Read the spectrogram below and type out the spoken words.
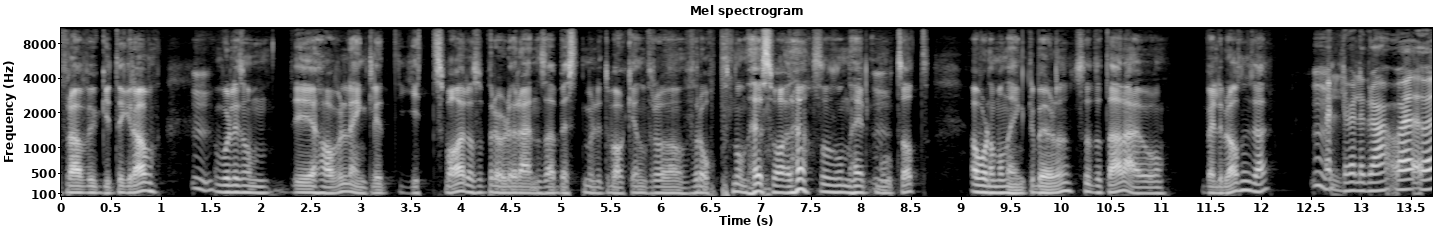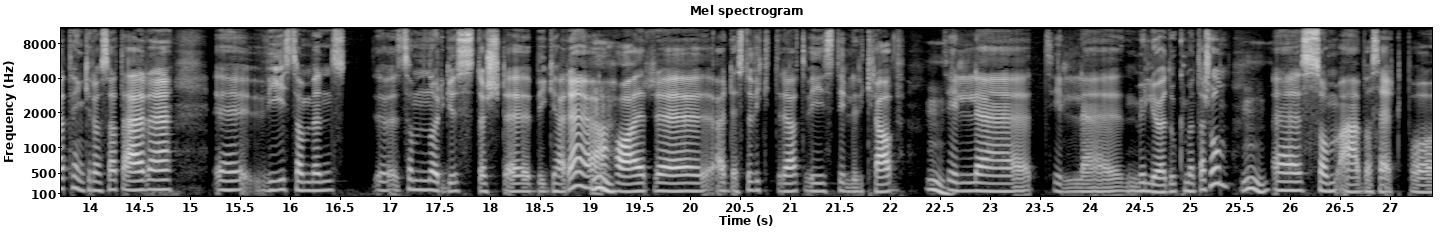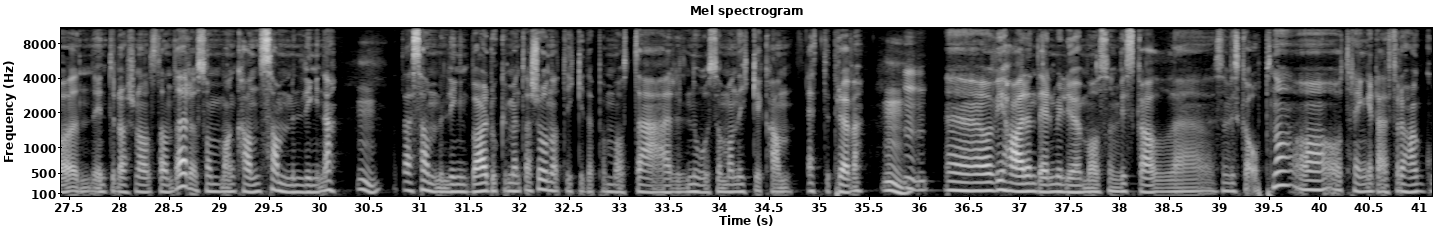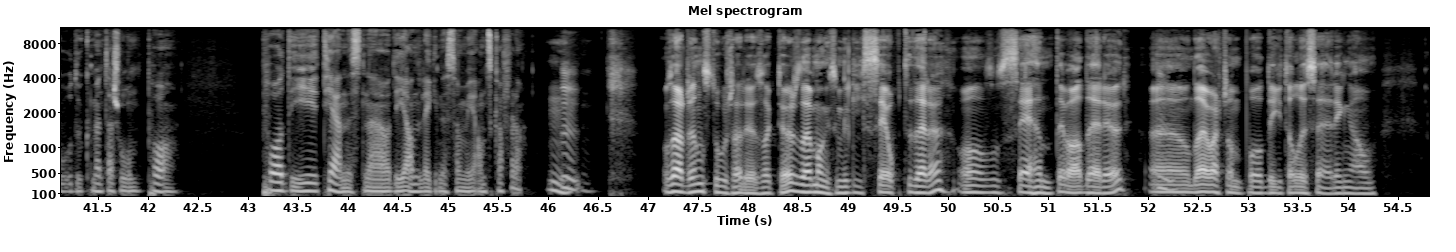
fra vugge til grav. Mm. Hvor liksom, de har vel egentlig et gitt svar, og så prøver de å regne seg best mulig tilbake igjen for å, for å oppnå det svaret. Så sånn helt Mm. motsatt av hvordan man egentlig bør gjøre det. Så dette er jo veldig bra, syns jeg. Mm. Veldig, veldig bra. Og jeg, og jeg tenker også at det er eh, vi som, en, eh, som Norges største byggherre Mm. har, eh, er desto viktigere at vi stiller krav Mm. til, eh, til eh, miljødokumentasjon Mm. eh, som er basert på en internasjonal standard, og som man kan sammenligne. Mm. At det er sammenlignbar dokumentasjon, at ikke det på en måte er noe som man ikke kan etterprøve. Mm. Mm. Eh, og vi har en del miljømål som vi skal, eh, som vi skal oppnå, og, og trenger derfor å ha god dokumentasjon på, på de tjenestene og de anleggene som vi anskaffer. Da. Mm. Mm. Og så er dere en stor seriøs aktør, så det er mange som vil se opp til dere og se hen til hva dere gjør. Mm. Uh, og det har vært sånn på digitalisering av,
